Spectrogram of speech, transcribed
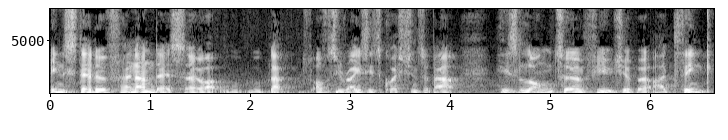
instead of Hernandez. So uh, that obviously raises questions about his long term future. But I think.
